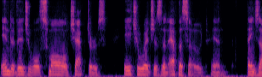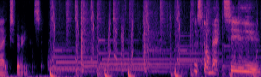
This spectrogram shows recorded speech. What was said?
individual small chapters, each of which is an episode in things I experienced. Let's go back to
